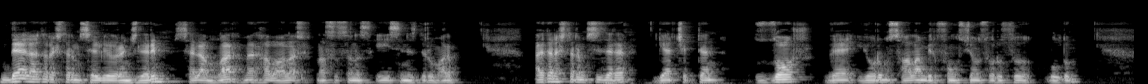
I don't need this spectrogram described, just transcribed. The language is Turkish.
Değerli arkadaşlarım, sevgili öğrencilerim, selamlar, merhabalar. Nasılsınız? İyisinizdir umarım. Arkadaşlarım sizlere gerçekten zor ve yorum sağlam bir fonksiyon sorusu buldum.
